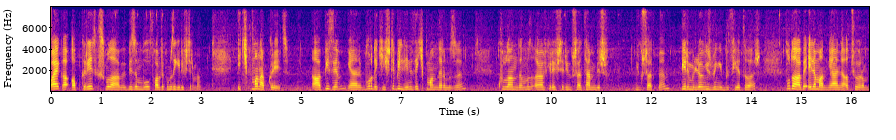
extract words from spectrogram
Bike upgrade kısmı da abi bizim bu fabrikamızı geliştirme. Ekipman upgrade. Abi bizim yani buradaki işte bildiğiniz ekipmanlarımızı kullandığımız araç gereçleri yükselten bir yükseltme. 1 milyon 100 bin gibi bir fiyatı var. Bu da abi eleman yani atıyorum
